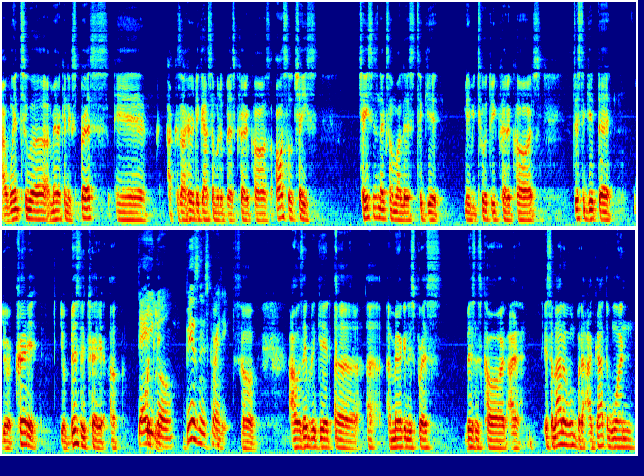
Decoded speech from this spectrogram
I went to uh, American Express and because I heard they got some of the best credit cards. Also Chase. Chase is next on my list to get maybe two or three credit cards, just to get that your credit, your business credit up. There you go. Business credit. So I was able to get uh, a American Express business card. I it's a lot of them, but I got the one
